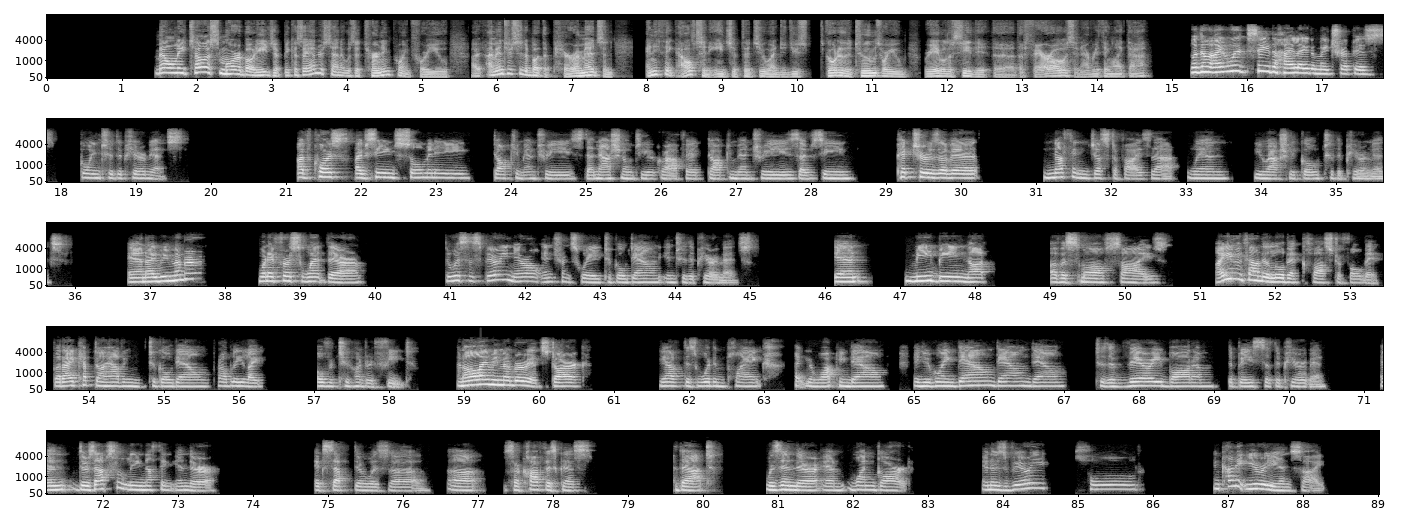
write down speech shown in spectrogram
Melanie, tell us more about Egypt because I understand it was a turning point for you. I, am interested about the pyramids and anything else in Egypt that you went. Did you go to the tombs where you were able to see the the, the pharaohs and everything like that? Well, no, I would say the highlight of my trip is going to the pyramids. Of course, I've seen so many documentaries, the National Geographic documentaries. I've seen pictures of it. Nothing justifies that when you actually go to the pyramids. And I remember when I first went there, there was this very narrow entranceway to go down into the pyramids. And me being not of a small size, I even found it a little bit claustrophobic, but I kept on having to go down probably like over 200 feet. And all I remember, it's dark. You have this wooden plank that you're walking down, and you're going down, down, down to the very bottom, the base of the pyramid. And there's absolutely nothing in there except there was a, a sarcophagus that was in there and one guard. And it was very cold and kind of eerie inside.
